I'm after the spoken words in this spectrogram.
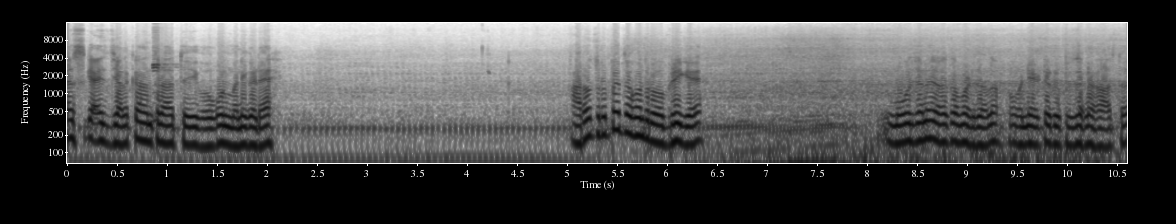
ಎಸ್ ಗೈಸ್ ಜಳಕ ಅಂತ ಆಯ್ತು, ಈಗ ಹೋಗೋಣ ಮನೆಗಡೆ ಅರವತ್ತು ರೂಪಾಯಿ ತೊಗೊಂಡ್ರು ಒಬ್ರಿಗೆ. ಮೂರು ಜನ ಯೋಗ ಮಾಡಿದಲ್ಲ ಒನ್ ಏಯ್ಟಿ ರುಪೀಸ್ ಜನ ಆತು.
